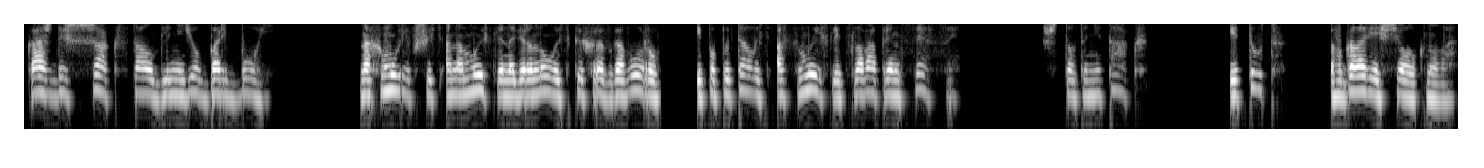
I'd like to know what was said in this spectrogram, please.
Каждый шаг стал для нее борьбой. Нахмурившись, она мысленно вернулась к их разговору и попыталась осмыслить слова принцессы. Что-то не так. И тут в голове щелкнуло.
